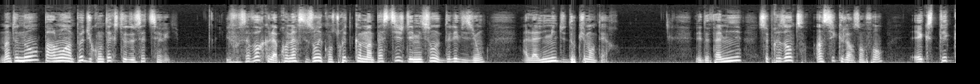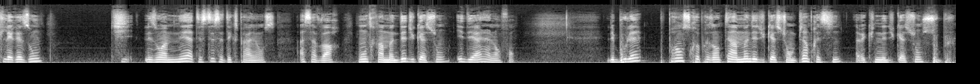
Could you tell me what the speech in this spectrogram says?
Maintenant, parlons un peu du contexte de cette série. Il faut savoir que la première saison est construite comme un pastiche d'émissions de télévision, à la limite du documentaire. Les deux familles se présentent ainsi que leurs enfants et expliquent les raisons qui les ont amenés à tester cette expérience, à savoir montrer un mode d'éducation idéal à l'enfant. Les boulets pense représenter un mode d'éducation bien précis, avec une éducation souple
